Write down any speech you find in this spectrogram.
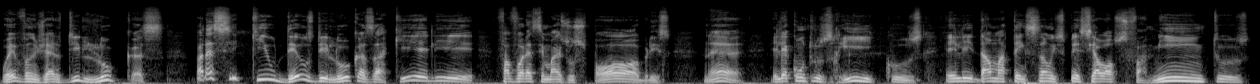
o evangelho de Lucas, parece que o Deus de Lucas aqui ele favorece mais os pobres, né? Ele é contra os ricos, ele dá uma atenção especial aos famintos.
